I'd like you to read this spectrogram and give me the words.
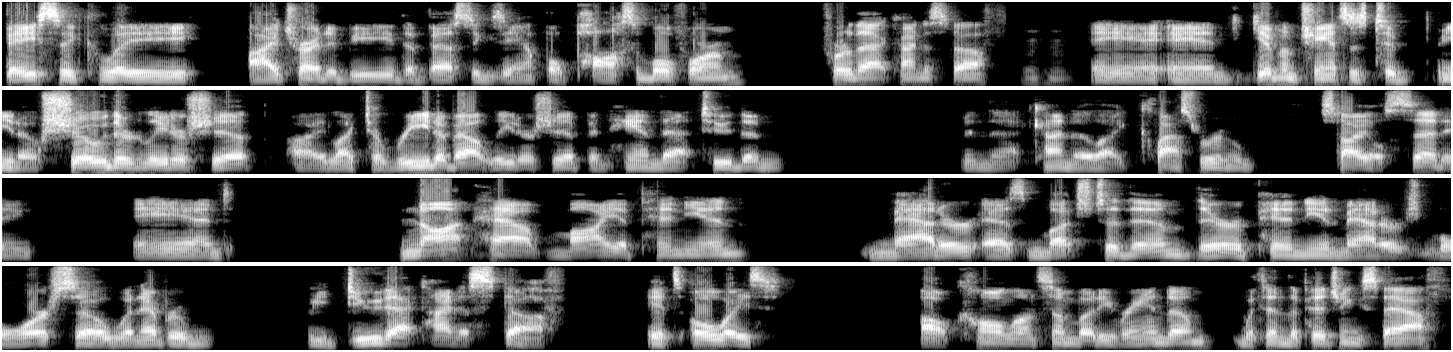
basically, I try to be the best example possible for them for that kind of stuff mm-hmm. and, and, give them chances to, you know, show their leadership. I like to read about leadership and hand that to them in that kind of like classroom style setting and not have my opinion matter as much to them. Their opinion matters more. So whenever we do that kind of stuff, it's always, I'll call on somebody random within the pitching staff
